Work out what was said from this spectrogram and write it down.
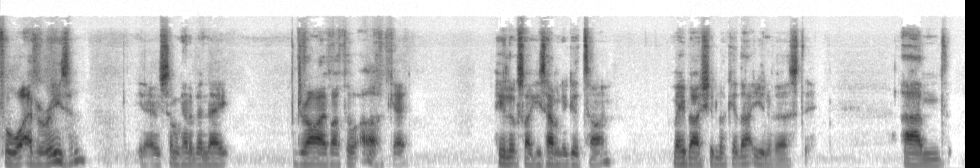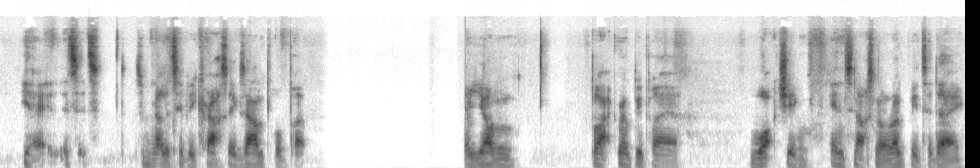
for whatever reason, you know, some kind of innate drive, I thought, oh, okay, he looks like he's having a good time. Maybe I should look at that university. And yeah, it's it's, it's a relatively crass example, but a young black rugby player watching international rugby today,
